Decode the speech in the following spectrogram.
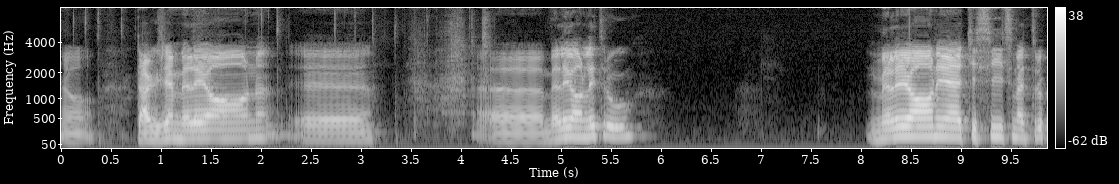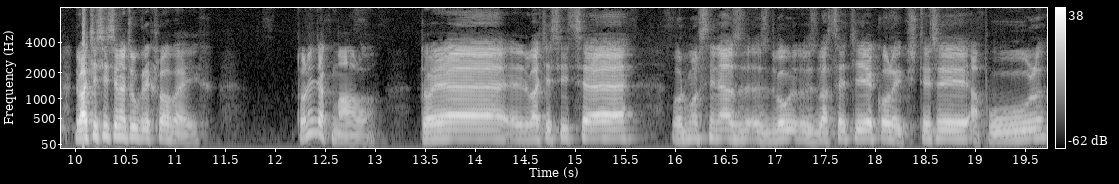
Jo. Takže milion, e, e, milion litrů. Milion je tisíc metrů, dva tisíce metrů krychlových. To není tak málo. To je 2000 od Mosnina z, z, dvou, z 20 je kolik? 4,5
